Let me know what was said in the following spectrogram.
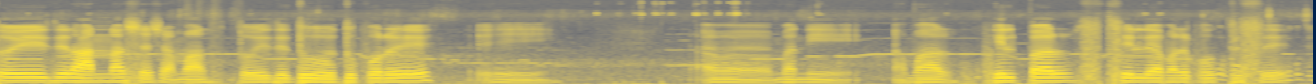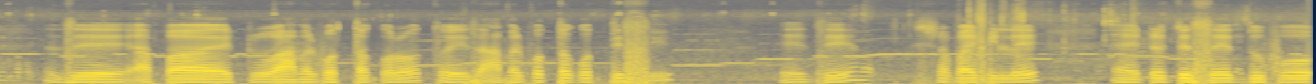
তো এই যে রান্না শেষ আমার, তো এই যে দুপুরে এই মানে আমার হেল্পার ছেলে আমার বলতেছে যে, আপা, একটু আমের ভর্তা করো। তো এই যে আমের ভর্তা করতেছি। এই যে সবাই মিলে এটা হইতেছে দুপুর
